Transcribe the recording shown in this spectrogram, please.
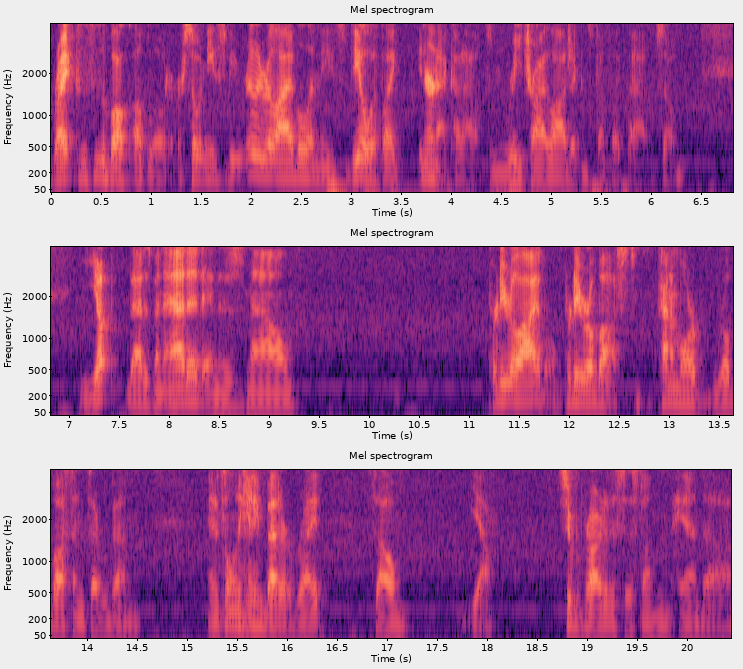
right? Because this is a bulk uploader, so it needs to be really reliable and it needs to deal with like internet cutouts and retry logic and stuff like that. So Yep, that has been added and is now pretty reliable, pretty robust, kind of more robust than it's ever been. And it's only getting better, right? So, yeah, super proud of the system. And uh,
